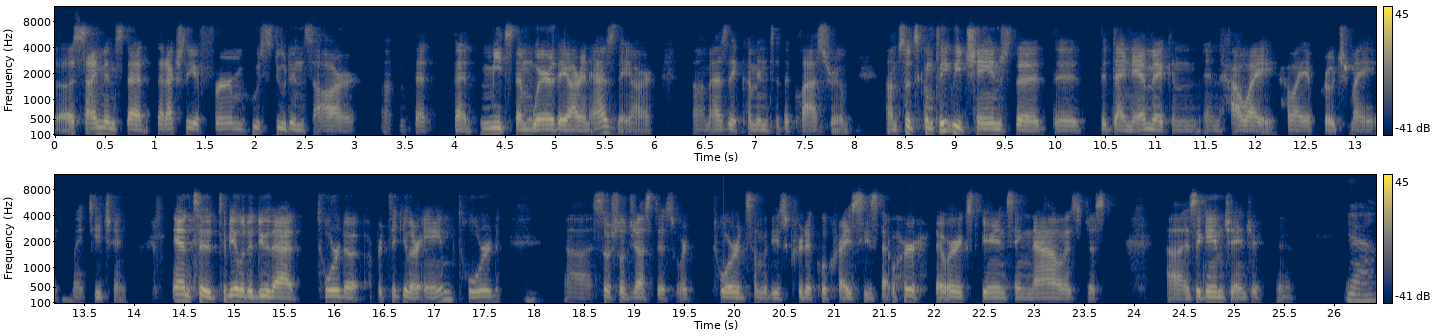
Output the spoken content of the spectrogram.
assignments that that actually affirm who students are, um, that that meets them where they are and as they are, um, as they come into the classroom. Um, so it's completely changed the the the dynamic and and how I how I approach my my teaching, and to to be able to do that toward a, a particular aim, toward uh, social justice or toward some of these critical crises that we're that we're experiencing now is just uh, is a game changer. Yeah. Yeah,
